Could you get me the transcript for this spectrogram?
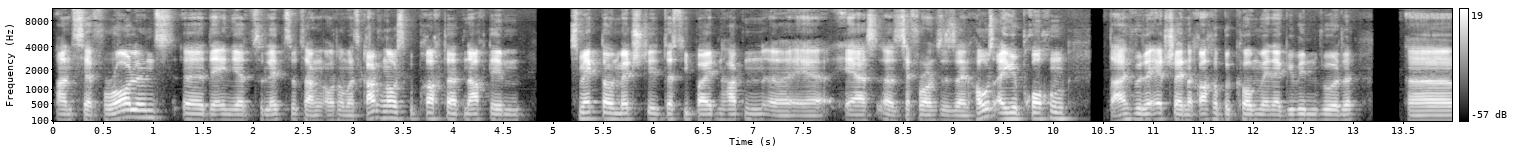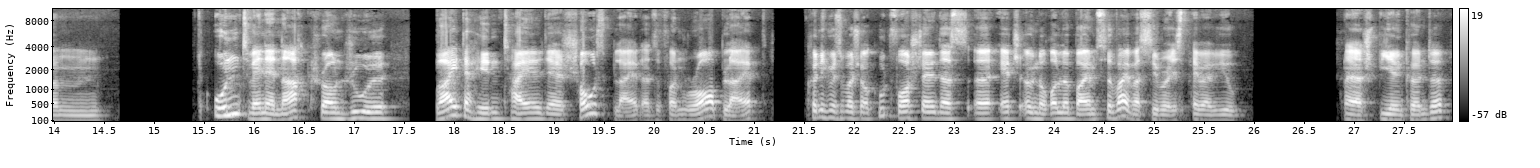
an Seth Rollins, äh, der ihn ja zuletzt sozusagen auch nochmal ins Krankenhaus gebracht hat nach dem Smackdown-Match, das die beiden hatten. Äh, er, er ist, äh, Seth Rollins ist in sein Haus eingebrochen. Da würde Edge seine Rache bekommen, wenn er gewinnen würde. Ähm, und wenn er nach Crown Jewel weiterhin Teil der Shows bleibt, also von Raw bleibt, könnte ich mir zum Beispiel auch gut vorstellen, dass äh, Edge irgendeine Rolle beim Survivor Series Pay-Per-View äh, spielen könnte.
